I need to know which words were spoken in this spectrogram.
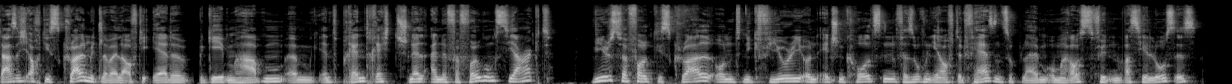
Da sich auch die Skrull mittlerweile auf die Erde begeben haben, ähm, entbrennt recht schnell eine Verfolgungsjagd. Veers verfolgt die Skrull und Nick Fury und Agent Coulson versuchen ihr auf den Fersen zu bleiben, um herauszufinden, was hier los ist.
